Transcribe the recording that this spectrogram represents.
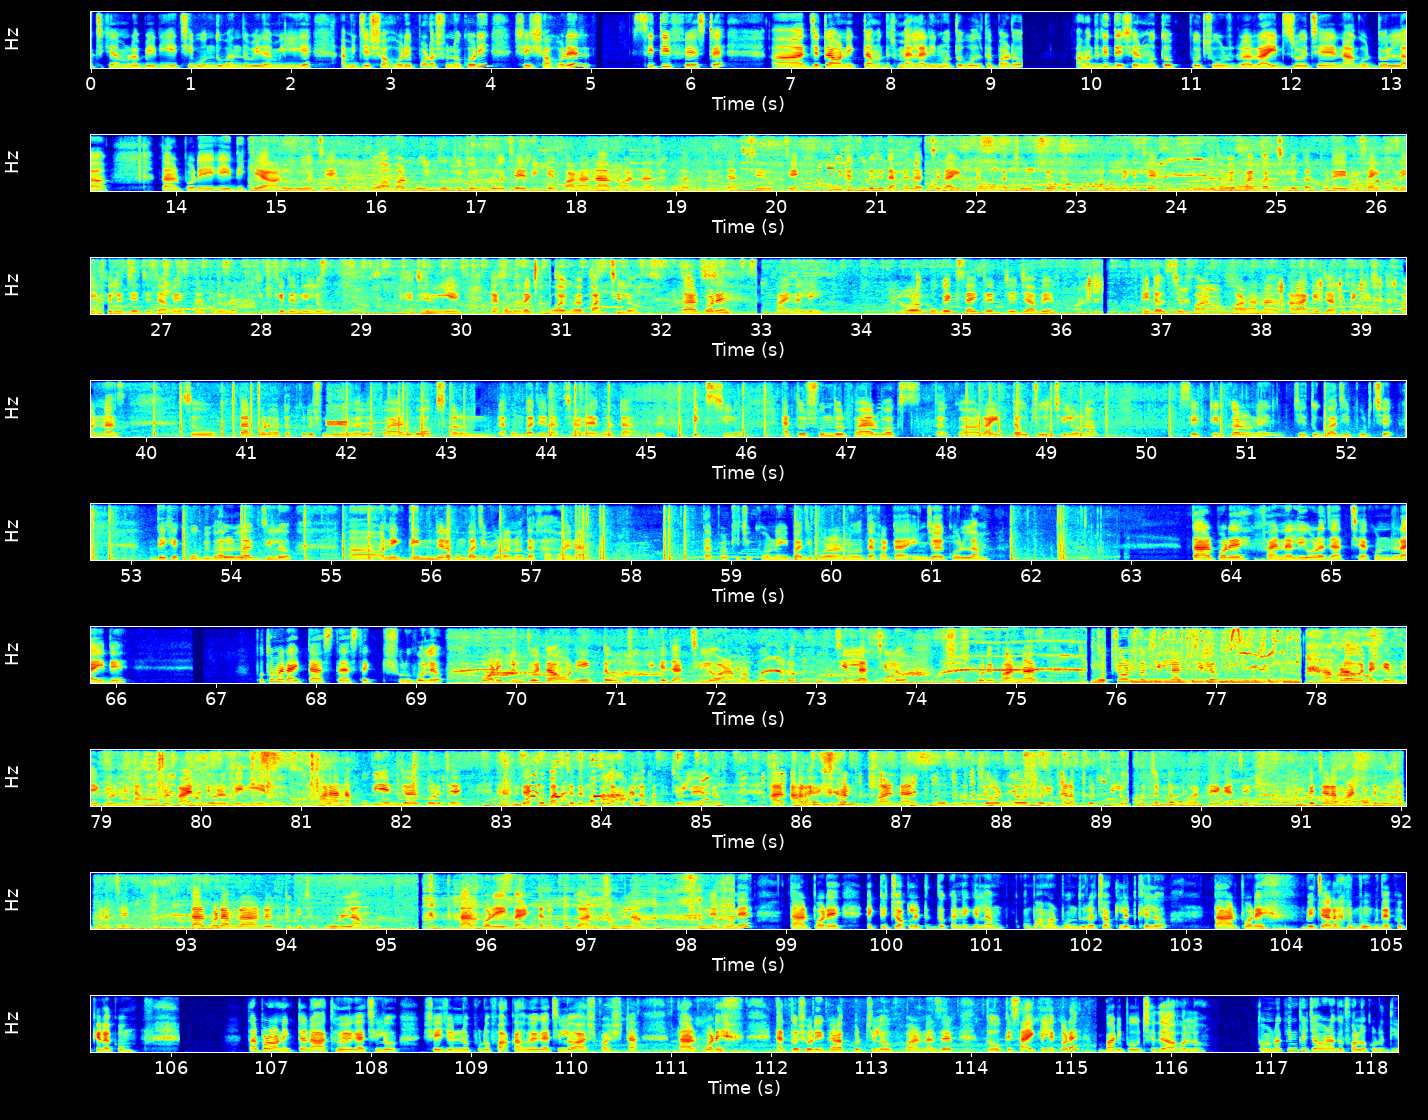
আজকে আমরা বেরিয়েছি বন্ধু বান্ধবীরা মিলিয়ে। আমি যে শহরে পড়াশুনো করি, সেই শহরের সিটি ফেস্টে যেটা অনেকটা আমাদের মেলারই মতো বলতে পারো। আমাদেরই দেশের মতো প্রচুর রাইডস রয়েছে, নাগরদোল্লা, তারপরে এইদিকে আরও রয়েছে। তো আমার বন্ধু দুজন রয়েছে, এদিকে ফারহানা আর ফারনাজ ওরা দুজনে যাচ্ছে হচ্ছে, ওই যে দূরে যে দেখা যাচ্ছে রাইডটা ওটা চড়ছে, ওদের খুব ভালো লেগেছে। প্রথমে ভয় পাচ্ছিল, তারপরে ডিসাইড করেই ফেলেছে যে যাবে, তারপরে ওরা টিকিট কেটে নিল। কেটে নিয়ে এখন ওরা একটু ভয় ভয় পাচ্ছিল। তারপরে ফাইনালি ওরা খুব এক্সাইটেড যে যাবে। এটা হচ্ছে ফারহানা আর আগে যাকে দেখলে সেটা ফারনাজ। সো তারপরে হঠাৎ করে শুরু হয়ে গেল ফায়ার ওয়ার্কস কারণ এখন বাজে রাত সাড়ে এগারোটা, ওদের ফিক্স ছিল। এত সুন্দর ফায়ার ওয়ার্কস তা রাইডটাও চলছিল না। সেফটির কারণে যেহেতু বাজি পুড়ছে। দেখে খুবই ভালো লাগছিল। অনেক দিন এরকম বাজি পোড়ানো দেখা হয় না। তারপর কিছুক্ষণ এই বাজি পোড়ানো দেখাটা এনজয় করলাম। তারপরে ফাইনালি ওরা যাচ্ছে এখন রাইডে প্রথমে রাইডটা আস্তে আস্তে শুরু হলেও পরে কিন্তু এটা অনেকটা উঁচুর দিকে যাচ্ছিল আর আমার বন্ধুরা খুব চিল্লাচ্ছিল, বিশেষ করে ফার্নাস প্রচণ্ড চিল্লাচ্ছিল। আমরাও ওটাকে এ করে নিলাম তারপরে ফাইনালি ওরা বেরিয়ে এলো। ফারহানা খুবই এনজয় করেছে। দেখো, বাচ্চাদের মতো লাফাতে লাফাতে চলে এলো। আর আরেকজন, ফারনাজ, ও প্রচণ্ড শরীর খারাপ করছিল প্রচণ্ড ভয় পেয়ে গেছে। বেচারা মাটিতে বসে পড়েছে। তারপরে আমরা আরও একটু কিছু ঘুরলাম। তারপরে এই ব্যান্ডটার একটু গান শুনলাম, শুনে টুনে। তারপরে একটু চকলেটের দোকানে গেলাম। আমার বন্ধুরা চকলেট খেলো। তারপরে বেচারার মুখ দেখো কীরকম। তারপর অনেকটা রাত হয়ে গেছিল, সেই জন্য পুরো ফাঁকা হয়ে গেছিল আশপাশটা। তারপরে এত শরীর খারাপ করছিল ফারনাজের, তো ওকে সাইকেলে করে বাড়ি পৌঁছে দেওয়া হলো। তোমরা কিন্তু যাওয়ার আগে ফলো করে দিও।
